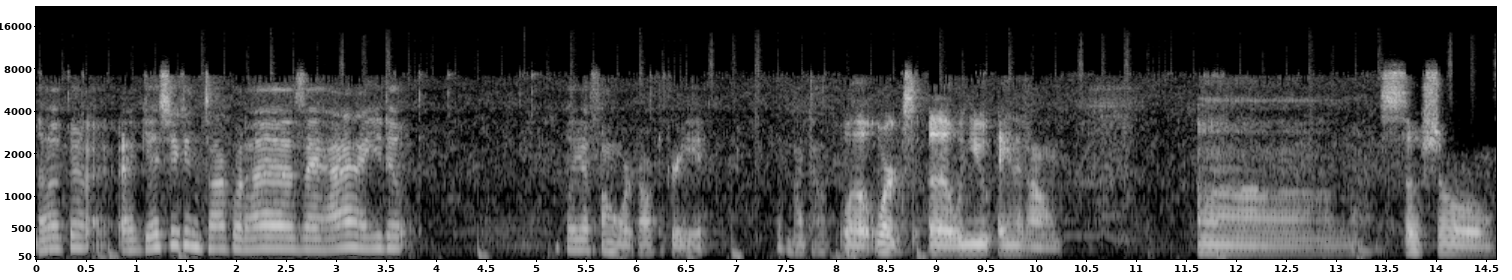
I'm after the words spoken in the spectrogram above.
Okay, I guess you can talk with her say hi. how You do. Pull your phone work off the grid. I talking? Well, it works uh, when you ain't at home. Um, social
